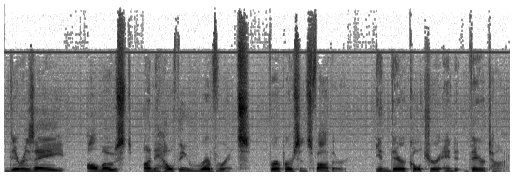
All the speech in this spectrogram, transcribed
There is a almost unhealthy reverence for a person's father in their culture and at their time.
